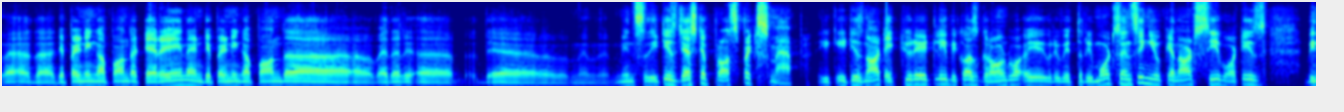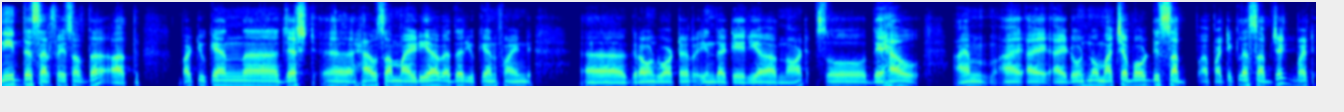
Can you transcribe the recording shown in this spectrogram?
the, depending upon the terrain and depending upon the uh, whether uh, the means it is just a prospects map. It, it is not accurately because ground with remote sensing you cannot see what is beneath the surface of the earth, but you can just have some idea whether you can find groundwater in that area or not. So they have I'm I, I, I don't know much about this sub particular subject, but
